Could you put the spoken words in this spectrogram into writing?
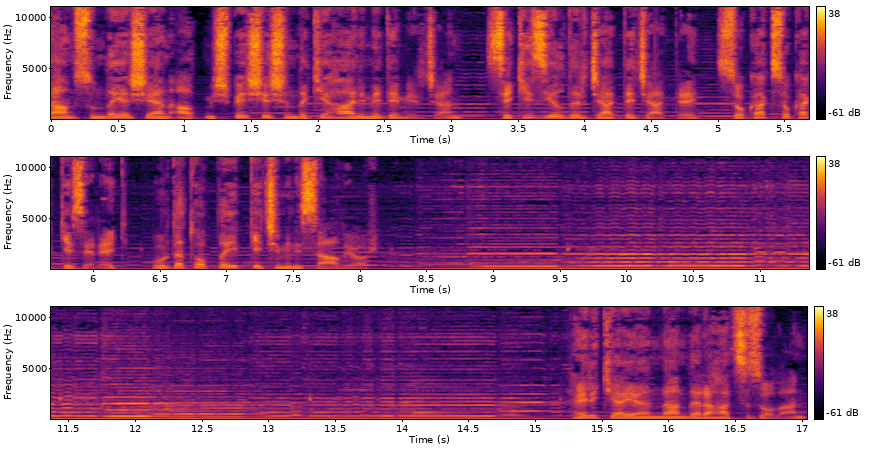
Samsun'da yaşayan 65 yaşındaki Halime Demircan, 8 yıldır cadde cadde, sokak sokak gezerek, hurda toplayıp geçimini sağlıyor. Her iki ayağından da rahatsız olan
